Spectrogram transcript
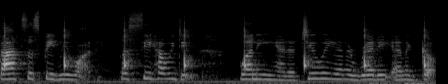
That's the speed we want. Let's see how we do. One E and a two E and a ready and a go.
